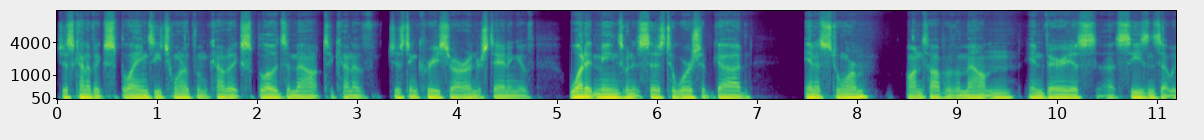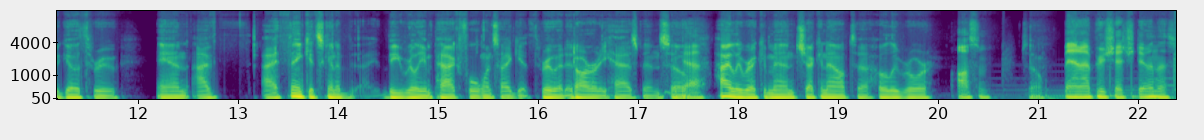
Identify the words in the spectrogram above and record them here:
just kind of explains each one of them, kind of explodes them out to kind of just increase our understanding of what it means when it says to worship God in a storm, on top of a mountain, in various uh, seasons that we go through. And I've I think it's going to be really impactful once I get through it. It already has been. So, yeah. highly recommend checking out uh, Holy Roar. Awesome. So, man, I appreciate you doing this.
